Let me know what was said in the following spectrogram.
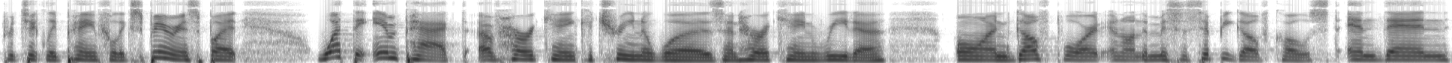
particularly painful experience, but what the impact of Hurricane Katrina was and Hurricane Rita on Gulfport and on the Mississippi Gulf Coast, and then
